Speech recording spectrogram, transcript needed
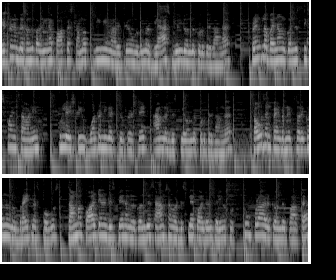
எஸ் டுவெண்ட்டி ப்ளஸ் வந்து பார்த்தீங்கன்னா பார்க்க செம்ம ப்ரீமியமாக இருக்குது உங்களுக்கு வந்து ஒரு கிளாஸ் பில்டு வந்து கொடுத்துருக்காங்க. ஃப்ரண்ட்டில் பார்த்தீங்கன்னா உங்களுக்கு வந்து six point seven inch full HD one twenty H refresh rate AMOLED display வந்து கொடுத்துருக்காங்க. தௌசண்ட் ஃபைவ் ஹண்ட்ரட் நிட்ஸ் வரைக்கும் வந்து உங்களுக்கு பிரைட்னஸ் போகும். செம்ம குவாலிட்டியான டிஸ்பிளே நம்மளுக்கு வந்து சாம்சங்கோட டிஸ்பிளே குவாலிட்டின்னு தெரியும். ஸோ சூப்பராக இருக்குது வந்து பார்க்க.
